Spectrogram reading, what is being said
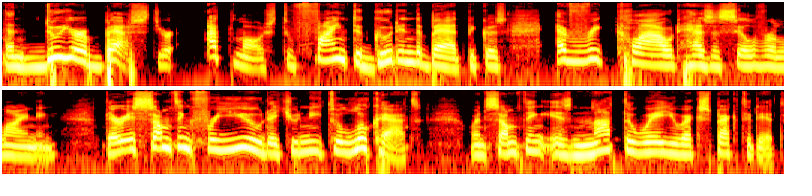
then do your best, your utmost to find the good in the bad because every cloud has a silver lining. There is something for you that you need to look at when something is not the way you expected it.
